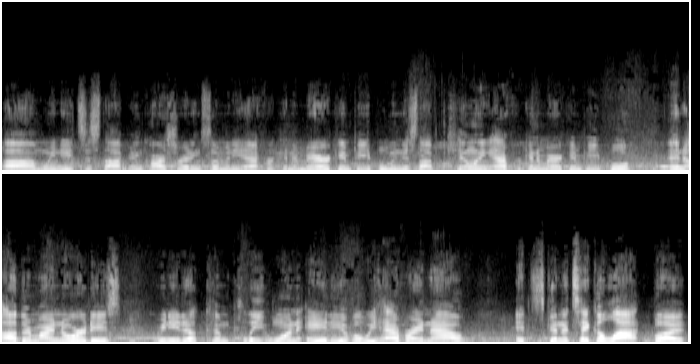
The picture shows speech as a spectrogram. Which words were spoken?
Um, we need to stop incarcerating so many African American people. We need to stop killing African American people and other minorities. We need a complete 180 of what we have right now. It's going to take a lot, but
